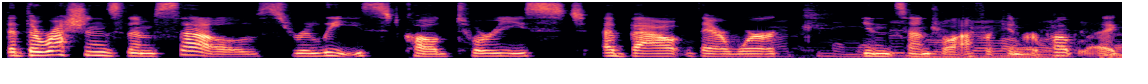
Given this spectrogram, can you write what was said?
that the Russians themselves released called Tourist about their work in Central African Republic.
